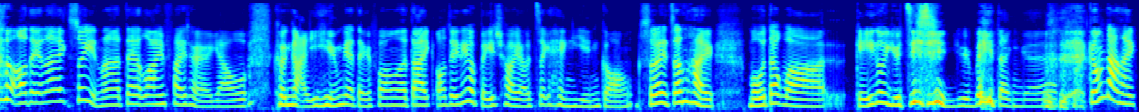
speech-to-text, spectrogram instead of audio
啊我哋咧虽然啦，deadline fighter 有佢危险嘅地方啦，但系我哋呢个比赛有即兴演讲，所以真系冇得话几个月之前预备定嘅。咁但系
